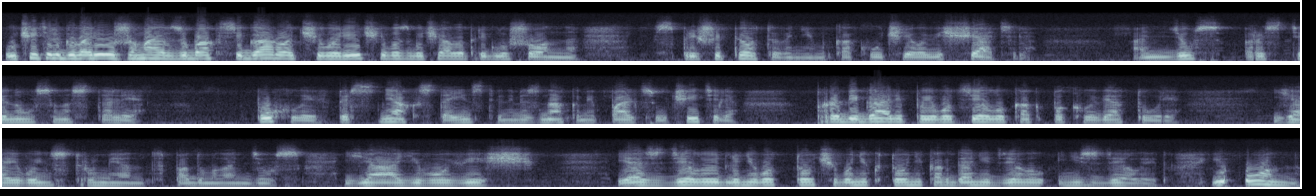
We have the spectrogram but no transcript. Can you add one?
Учитель говорил, сжимая в зубах сигару, отчего речь его звучала приглушенно, с пришепетыванием, как у чревовещателя. Андюс растянулся на столе. Пухлые в перстнях с таинственными знаками пальцы учителя пробегали по его телу, как по клавиатуре. «Я его инструмент», — подумал Андюс, — «я его вещь». Я сделаю для него то, чего никто никогда не делал и не сделает, и он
